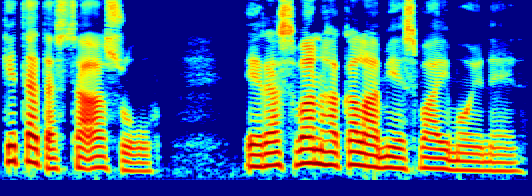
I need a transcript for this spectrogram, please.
Ketä tässä asuu? Eräs vanha kalamies vaimoineen.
